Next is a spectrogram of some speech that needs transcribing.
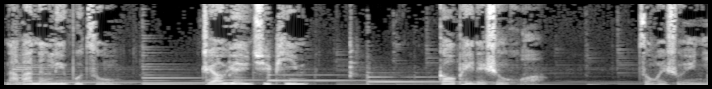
哪怕能力不足，只要愿意去拼，高配的生活，总会属于你。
